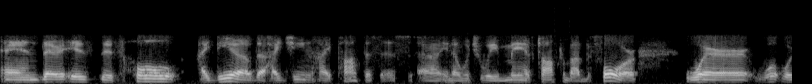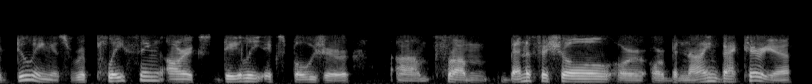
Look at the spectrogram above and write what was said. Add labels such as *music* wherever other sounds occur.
And there is this whole idea of the hygiene hypothesis, uh, you know, which we may have talked about before, where what we're doing is replacing our ex- daily exposure um, from beneficial or, or benign bacteria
